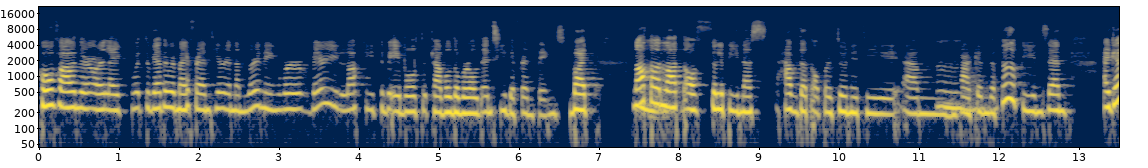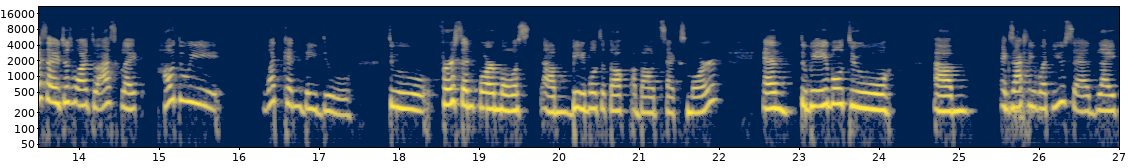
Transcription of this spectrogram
co-founder or like with, together with my friend here in Unlearning, we're very lucky to be able to travel the world and see different things. But not mm. a lot of Filipinas have that opportunity um, mm. back in the Philippines. And I guess I just wanted to ask, like, how do we, what can they do to first and foremost um, be able to talk about sex more and to be able to um, exactly what you said, like,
